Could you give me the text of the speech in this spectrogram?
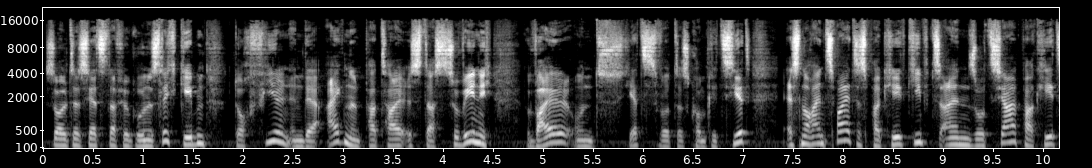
sollte es jetzt dafür grünes Licht geben, doch vielen in der eigenen Partei ist das zu wenig, weil, und jetzt wird es kompliziert, es noch ein zweites Paket gibt, ein Sozialpaket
